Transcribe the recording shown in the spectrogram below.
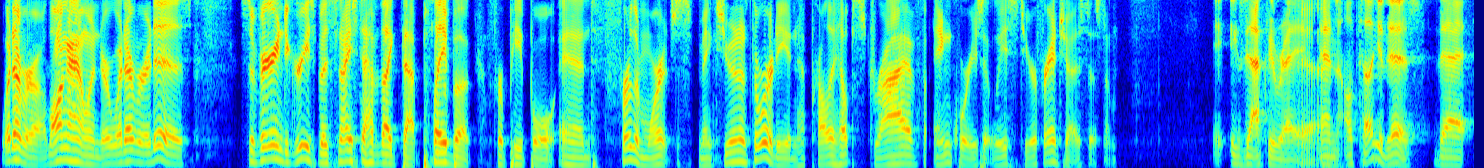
whatever, Long Island or whatever it is. So varying degrees, but it's nice to have like that playbook for people. And furthermore, it just makes you an authority and probably helps drive inquiries at least to your franchise system. Exactly right. Yeah. And I'll tell you this that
